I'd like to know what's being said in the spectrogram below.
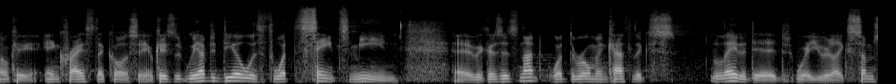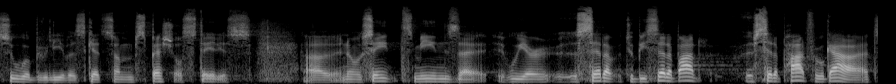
okay, in Christ at Colossae. Okay, so we have to deal with what the saints mean, uh, because it's not what the Roman Catholics later did, where you were like some super believers get some special status. Uh, you know, saints means that we are set up to be set apart, set apart for God,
